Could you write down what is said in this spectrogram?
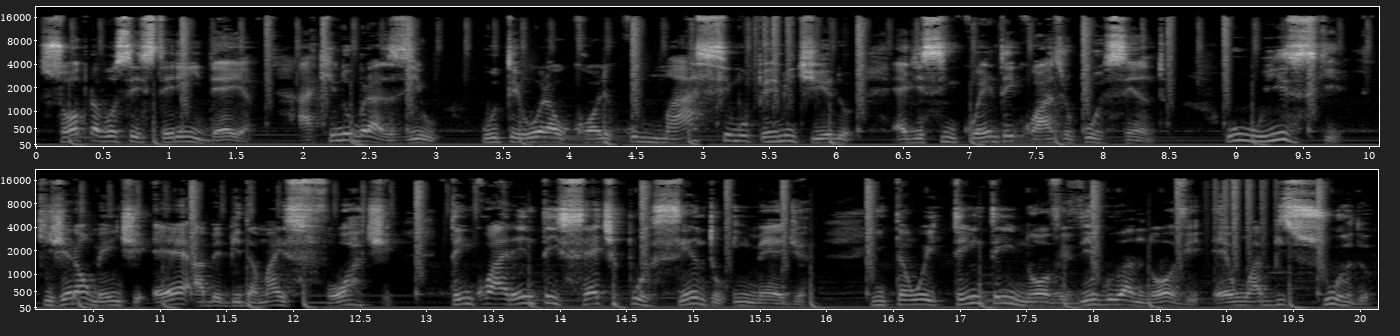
Só para vocês terem ideia, aqui no Brasil, o teor alcoólico máximo permitido é de 54%. O whisky, que geralmente é a bebida mais forte, tem 47% em média. Então 89,9 é um absurdo.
